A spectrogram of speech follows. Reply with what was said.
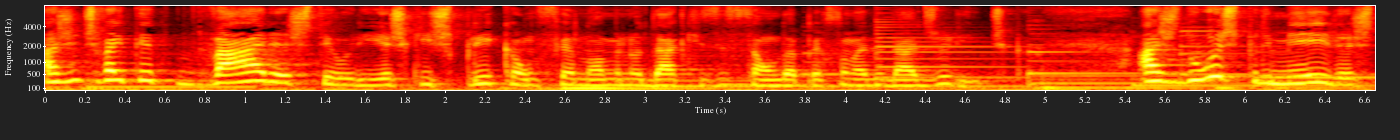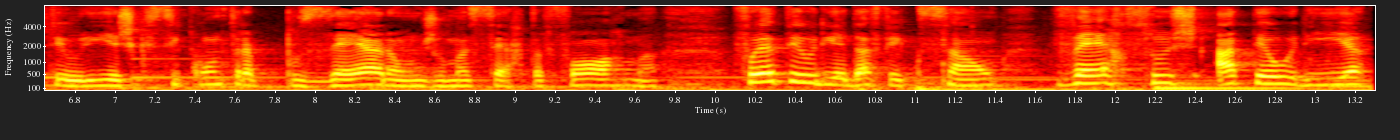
A gente vai ter várias teorias que explicam o fenômeno da aquisição da personalidade jurídica. As duas primeiras teorias que se contrapuseram de uma certa forma foi a teoria da ficção versus a teoria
